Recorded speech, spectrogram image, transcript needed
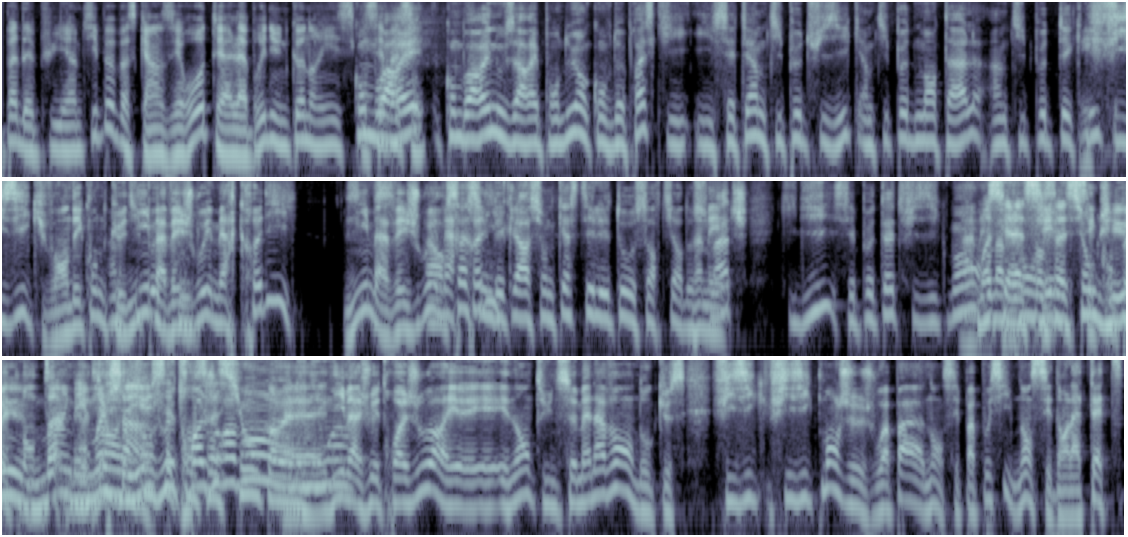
pas d'appuyer un petit peu. Parce qu'à 1-0, t'es à l'abri d'une connerie. ce qui s'est Comboiré, passé. Comboiré nous a répondu en conf de presse qu'il il- c'était un petit peu de physique, un petit peu de mental, un petit peu de Et technique. physique, vous vous rendez compte Un que Nîmes avait joué mercredi. Nîmes avait joué Alors ça, c'est une déclaration de Castelletto au sortir de Non, ce mais- match qui dit c'est peut-être physiquement. Ah, Moi, c'est la sensation que j'ai eue. Mais moi, j'ai eu joué trois jours avant, quand euh, même. Euh. Nîmes a joué trois jours et, et- et Nantes une semaine avant. Donc euh, physique, physiquement, je, je vois pas. Non, c'est pas possible. Non, c'est dans la tête.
